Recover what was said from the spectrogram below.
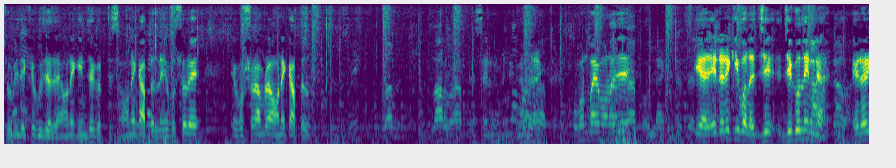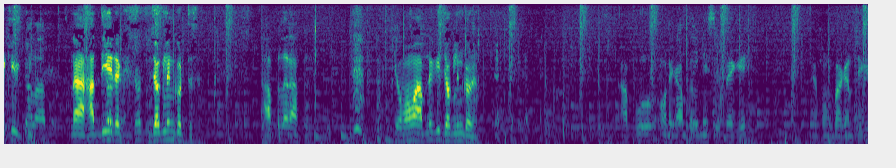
ছবি দেখে বোঝা যায়, অনেক এনজয় করতেছে। অনেক আপেল। এবছরে এবছর আমরা অনেক আপেল। কি বলে? না। কি না, হাত দিয়ে এটা আপেল আর আপেল। আপনি কি করেন? আপু অনেক আপেল নিচে ব্যাগে। এবং বাগান থেকে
